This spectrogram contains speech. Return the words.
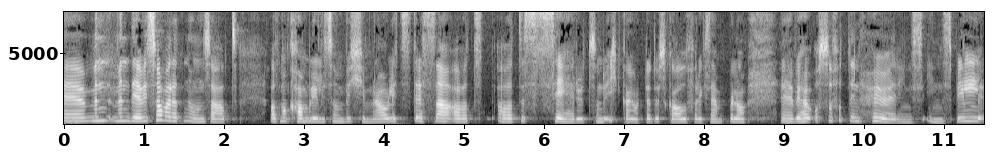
Eh, men, men, det vi så, var at noen sa at, at man kan bli litt sånn bekymra og litt stressa av at av at det ser ut som du ikke har gjort det du skal, f.eks. Og eh, vi har jo også fått inn høringsinnspill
